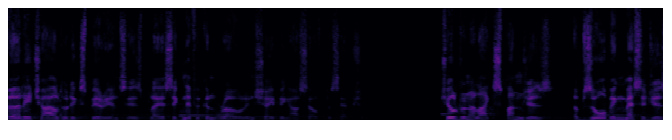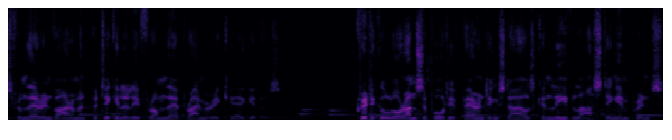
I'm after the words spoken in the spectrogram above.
Early childhood experiences play a significant role in shaping our self-perception. Children are like sponges, absorbing messages from their environment, particularly from their primary caregivers. Critical or unsupportive parenting styles can leave lasting imprints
